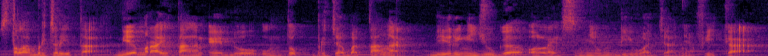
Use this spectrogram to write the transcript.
Setelah bercerita, dia meraih tangan Edo untuk berjabat tangan, diiringi juga oleh senyum di wajahnya Vika.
